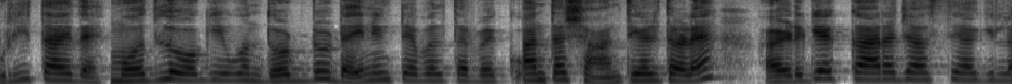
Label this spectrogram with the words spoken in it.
ಉರಿತಾ ಇದೆ. ಮೊದ್ಲು ಹೋಗಿ ಒಂದ್ ದೊಡ್ಡ ಡೈನಿಂಗ್ ಟೇಬಲ್ ತರಬೇಕು ಅಂತ ಶಾಂತಿ ಹೇಳ್ತಾಳೆ. ಅಡ್ಗೆ ಖಾರ ಜಾಸ್ತಿ ಆಗಿಲ್ಲ.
